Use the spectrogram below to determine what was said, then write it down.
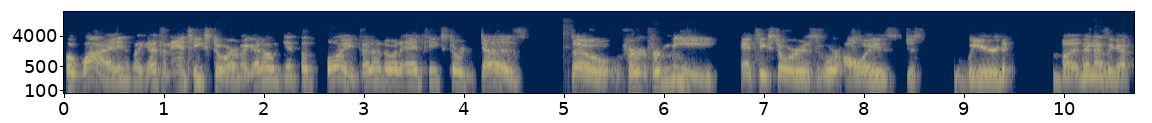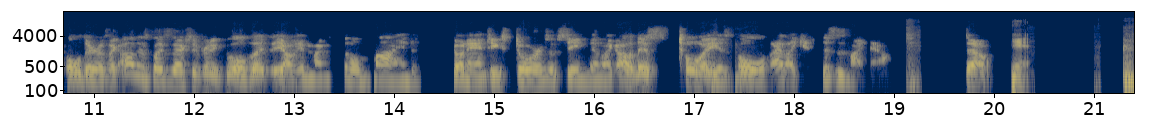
but why? Like, that's an antique store. I'm like, I don't get the point. I don't know what an antique store does. So for for me, antique stores were always just weird but then as I got older, I was like, oh, this place is actually pretty cool. But you know, in my little mind, going to antique stores of seeing them like, oh, this toy is old. I like it. This is mine now. So Yeah.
